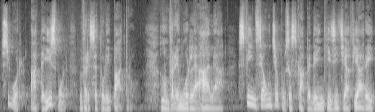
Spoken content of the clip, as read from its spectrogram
Sigur, ateismul, versetului 4. În vremurile alea, Sfinții au început să scape de inchiziția fiarei,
